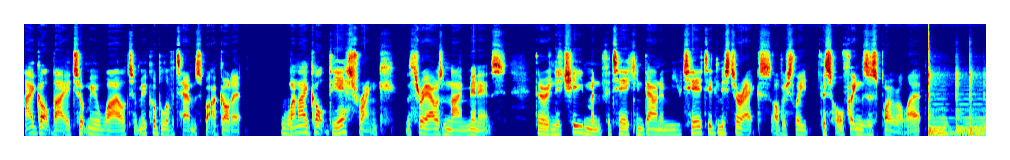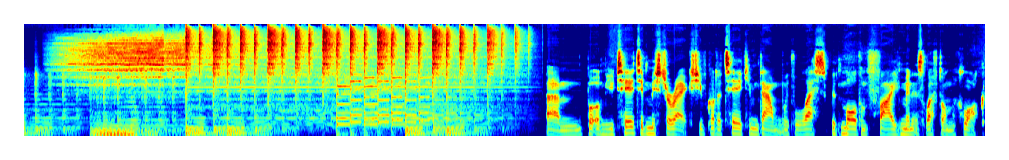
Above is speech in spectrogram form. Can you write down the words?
I got that. It took me a while. It took me a couple of attempts, but I got it. When I got the S rank, the three hours and nine minutes, there is an achievement for taking down a mutated Mr. X. Obviously, this whole thing's a spoiler alert. Um, but a mutated Mr. X, you've got to take him down with less, with more than five minutes left on the clock.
